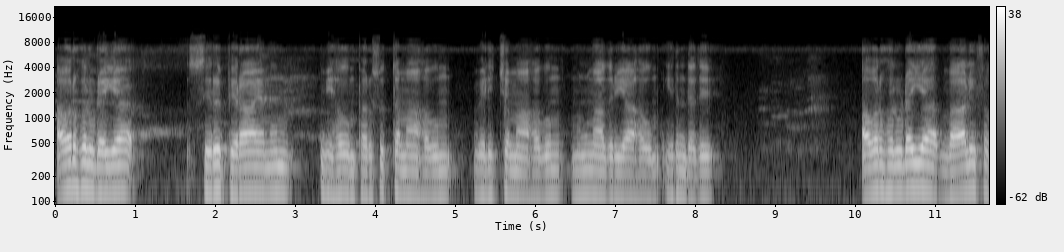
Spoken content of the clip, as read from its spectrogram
அவர்களுடைய சிறு பிராயமும் மிகவும் பரிசுத்தமாகவும் வெளிச்சமாகவும் முன்மாதிரியாகவும் இருந்தது. அவர்களுடைய வாலிப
